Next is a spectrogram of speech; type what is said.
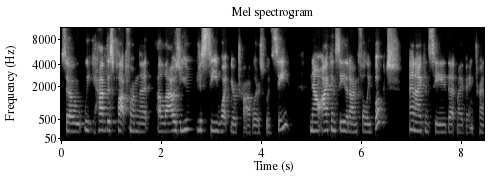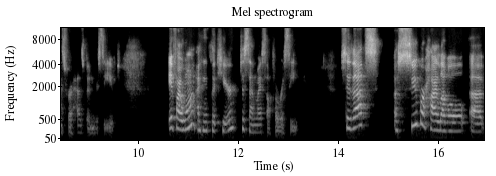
So we have this platform that allows you to see what your travelers would see. Now I can see that I'm fully booked and I can see that my bank transfer has been received. If I want, I can click here to send myself a receipt. So that's a super high level uh,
